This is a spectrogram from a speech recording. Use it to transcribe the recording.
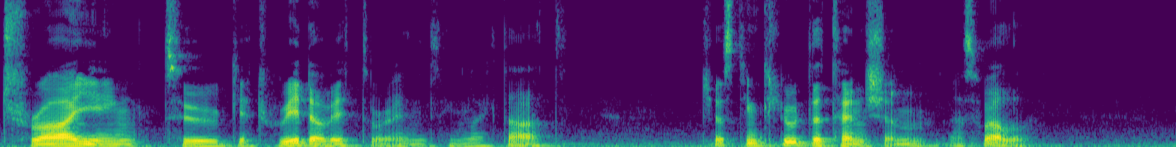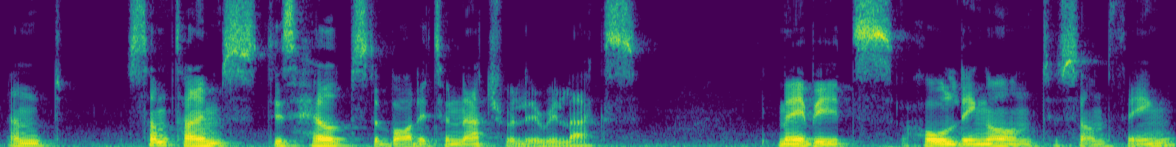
trying to get rid of it or anything like that, just include the tension as well. And sometimes this helps the body to naturally relax maybe it's holding on to something,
